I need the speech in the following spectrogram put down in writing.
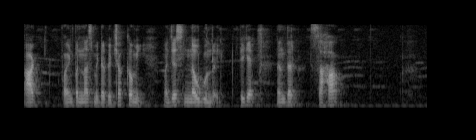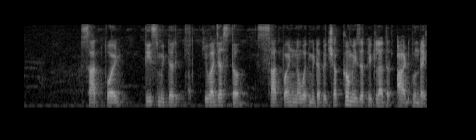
आठ पॉईंट पन्नास मीटरपेक्षा कमी. म्हणजेच नऊ गुण राहील. ठीक आहे? नंतर सहा सात पॉईंट तीस मीटर किंवा जास्त. सात पॉईंट नव्वद मीटरपेक्षा कमी जर फेकला तर आठ गुण राहील.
